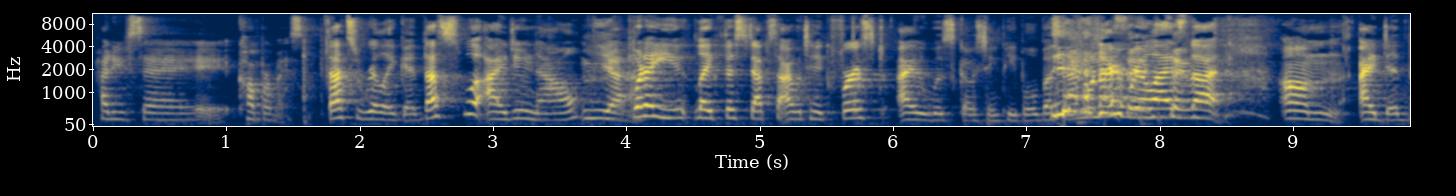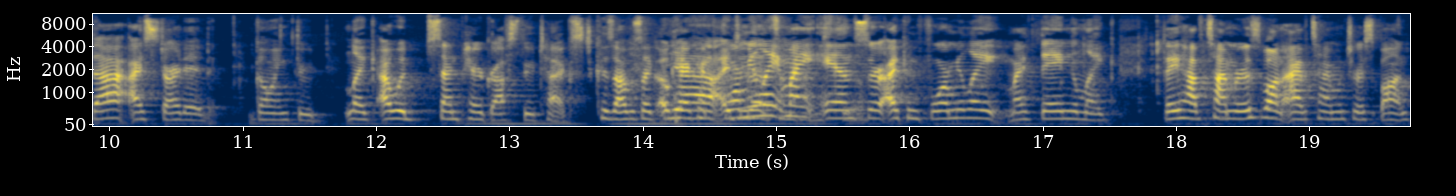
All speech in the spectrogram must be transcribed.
how do you say compromise? That's really good. That's what I do now. Yeah. What I use, like the steps I would take. First, I was ghosting people, but then when I realized same. that um I did that, I started going through like I would send paragraphs through text because I was like, okay, Yeah, I I can formulate my sometimes, too. answer, I can formulate my thing, and like they have time to respond, I have time to respond.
